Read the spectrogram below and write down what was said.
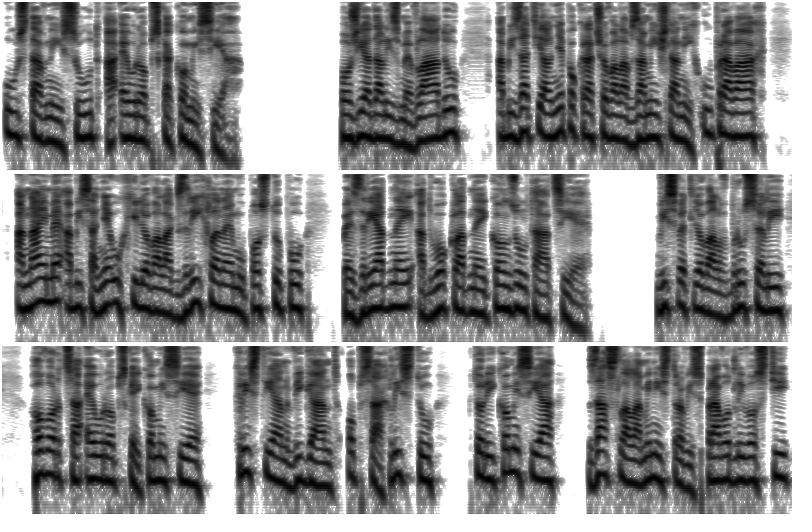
Ústavný súd a Európska komisia. Požiadali sme vládu, aby zatiaľ nepokračovala v zamýšľaných úpravách a najmä, aby sa neuchyľovala k zrýchlenému postupu bez riadnej a dôkladnej konzultácie vysvetľoval v Bruseli hovorca Európskej komisie Christian Vigant obsah listu, ktorý komisia zaslala ministrovi spravodlivosti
